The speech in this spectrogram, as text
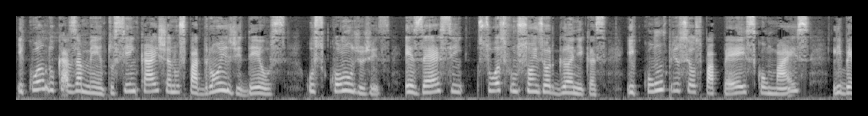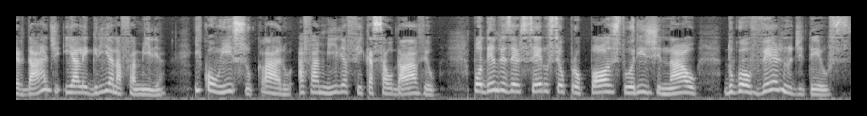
E quando o casamento se encaixa nos padrões de Deus, os cônjuges exercem suas funções orgânicas e cumprem os seus papéis com mais liberdade e alegria na família. E com isso, claro, a família fica saudável, podendo exercer o seu propósito original do governo de Deus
